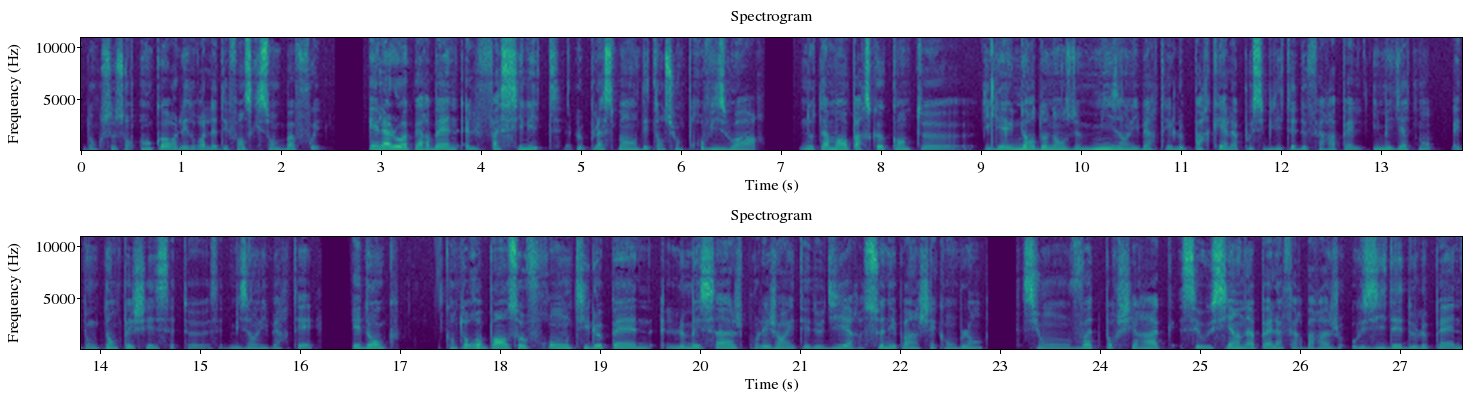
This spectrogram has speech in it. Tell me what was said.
Donc ce sont encore les droits de la défense qui sont bafoués. Et la loi Perben, elle facilite le placement en détention provisoire notamment parce que quand euh, il y a une ordonnance de mise en liberté, le parquet a la possibilité de faire appel immédiatement et donc d'empêcher cette, euh, cette, mise en liberté. Et donc, quand on repense au front anti-Le Pen, le message pour les gens était de dire ce n'est pas un chèque en blanc. Si on vote pour Chirac, c'est aussi un appel à faire barrage aux idées de Le Pen.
